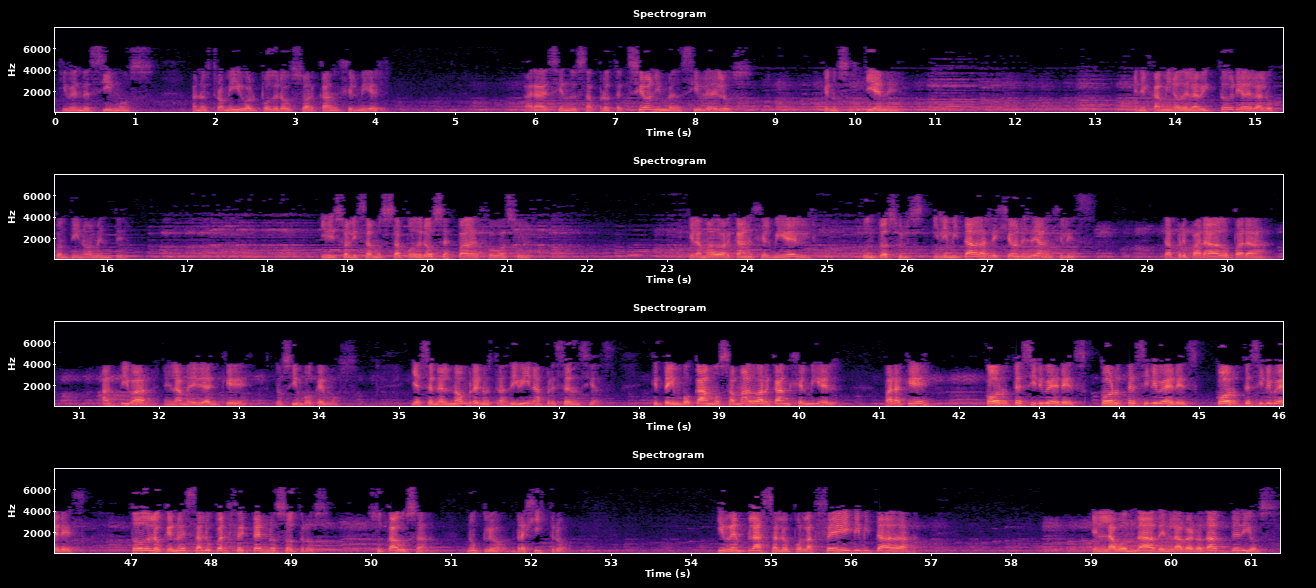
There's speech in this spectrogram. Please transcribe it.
Y bendecimos a nuestro amigo el poderoso Arcángel Miguel, agradeciendo esa protección invencible de luz que nos sostiene en el camino de la victoria de la luz continuamente. Y visualizamos esa poderosa espada de fuego azul que el amado Arcángel Miguel, junto a sus ilimitadas legiones de ángeles, está preparado para activar en la medida en que los invoquemos. Y es en el nombre de nuestras divinas presencias que te invocamos, amado Arcángel Miguel, para que cortes y liberes, cortes y liberes, cortes y liberes todo lo que no es salud perfecta en nosotros, su causa, núcleo, registro, y reemplázalo por la fe ilimitada en la bondad, en la verdad de Dios.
